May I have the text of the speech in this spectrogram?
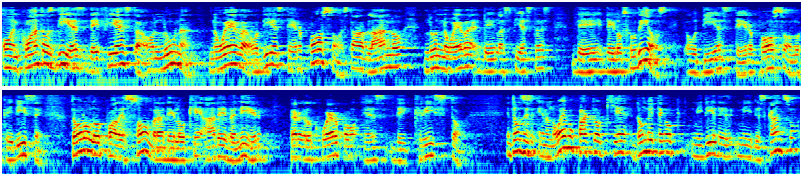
O en cuántos días de fiesta o luna nueva o días de reposo. Está hablando luna nueva de las fiestas de, de los judíos o días de reposo, lo que dice. Todo lo cual es sombra de lo que ha de venir, pero el cuerpo es de Cristo. Entonces, en el nuevo pacto, ¿dónde tengo mi día de mi descanso?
